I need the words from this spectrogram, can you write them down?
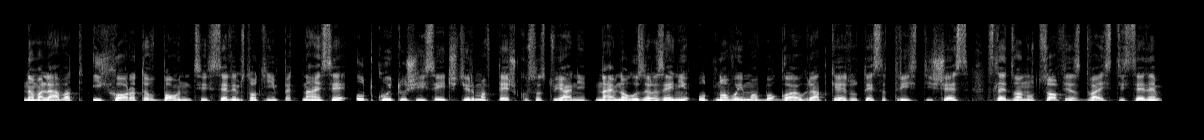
Намаляват и хората в болници 715, от които 64 в тежко състояние. Най-много заразени отново има в Благоевград, където те са 36, следван от София с 27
